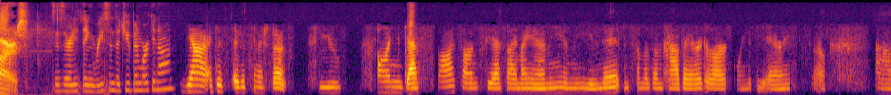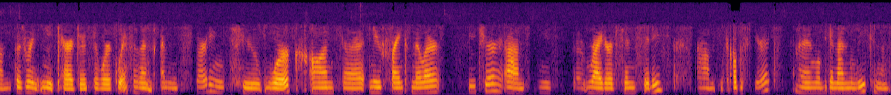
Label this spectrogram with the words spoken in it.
Stars. Is there anything recent that you've been working on? Yeah, I just I just finished a few fun guest spots on CSI Miami and the unit, and some of them have aired or are going to be airing. So um, those were neat characters to work with. And then I'm starting to work on the new Frank Miller feature. Um, he's the writer of Sin City. Um, it's called The Spirit, and we'll begin that in a week. And I'm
